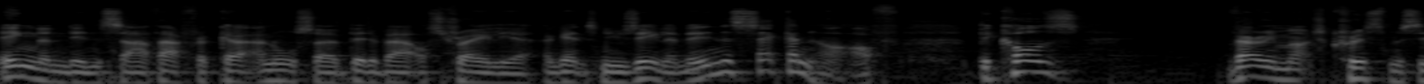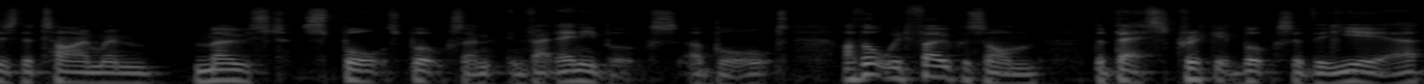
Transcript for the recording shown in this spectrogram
England in South Africa and also a bit about Australia against New Zealand. And in the second half, because very much Christmas is the time when most sports books, and in fact any books, are bought. I thought we'd focus on the best cricket books of the year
